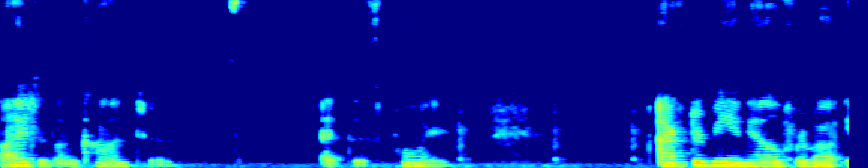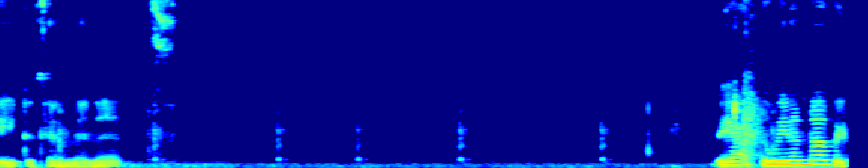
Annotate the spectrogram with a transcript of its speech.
Elijah's unconscious at this point. After being held for about 8 to 10 minutes, they have to wait another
